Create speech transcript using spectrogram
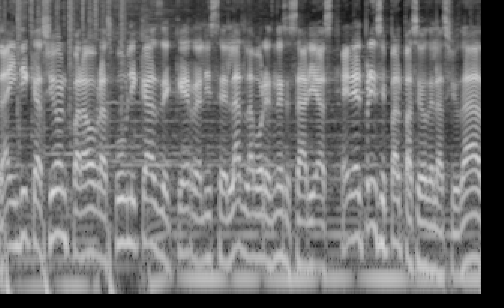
la indicación para obras públicas de que realice las labores necesarias en el principal paseo de la ciudad.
